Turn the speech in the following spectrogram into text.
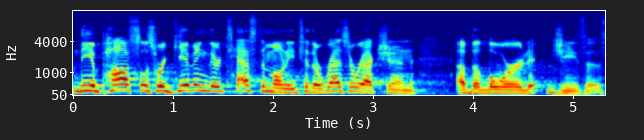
the apostles were giving their testimony to the resurrection of the Lord Jesus.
